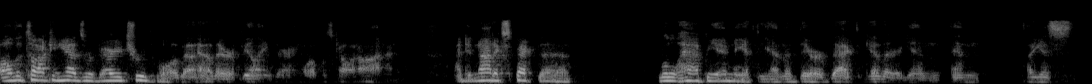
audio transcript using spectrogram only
all the talking heads were very truthful about how they were feeling during what was going on and i did not expect a little happy ending at the end that they were back together again and i guess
